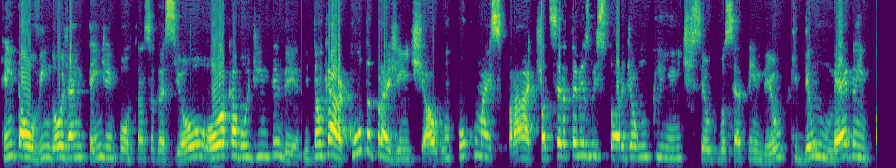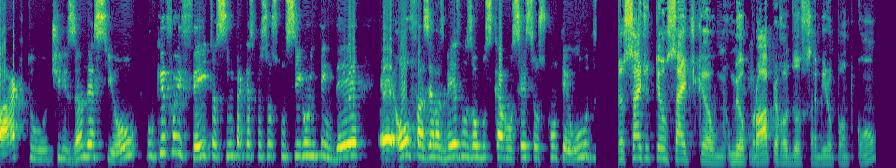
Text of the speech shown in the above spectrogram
quem está ouvindo ou já entende a importância do SEO ou acabou de entender. Então, cara, conta pra gente algo um pouco mais prático, pode ser até mesmo história de algum cliente seu que você atendeu, que deu um mega impacto utilizando SEO. O que foi feito, assim, para que as pessoas consigam entender é, ou fazer elas mesmas ou buscar você, seus conteúdos? Meu site tem um site que é o meu próprio, rodolfosabino.com,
